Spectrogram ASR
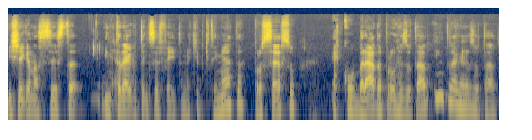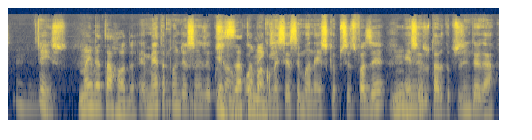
e chega na sexta, entrega o que tem que ser feito. É uma equipe que tem meta, processo, é cobrada por um resultado e entrega resultado. Uhum. É isso. Não é inventar roda. É meta, plano de ação e execução. Exatamente. Opa, comecei a semana, é isso que eu preciso fazer, uhum. é esse o resultado que eu preciso entregar.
